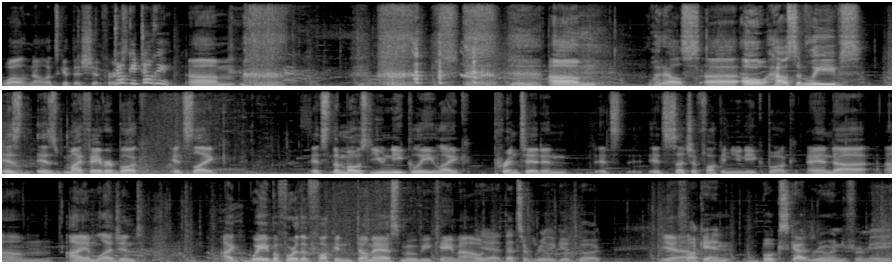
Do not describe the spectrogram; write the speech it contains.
well no let's get this shit first Toki toki. um, um, what else? Uh, oh, House of Leaves is is my favorite book. It's like, it's the most uniquely like printed and it's it's such a fucking unique book. And uh, um, I Am Legend. I way before the fucking dumbass movie came out. Yeah, that's a really good book. Yeah. Fucking books got ruined for me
